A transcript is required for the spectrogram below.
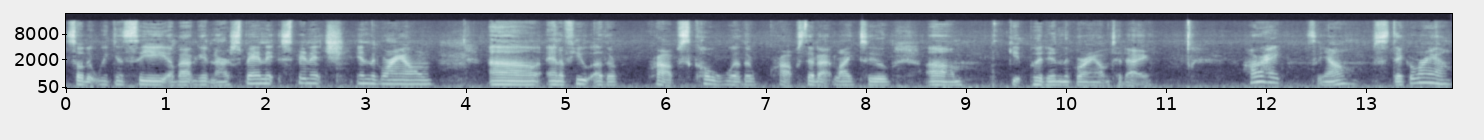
so that we can see about getting our spinach in the ground uh, and a few other crops, cold weather crops that I'd like to um, get put in the ground today. All right, so y'all stick around.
